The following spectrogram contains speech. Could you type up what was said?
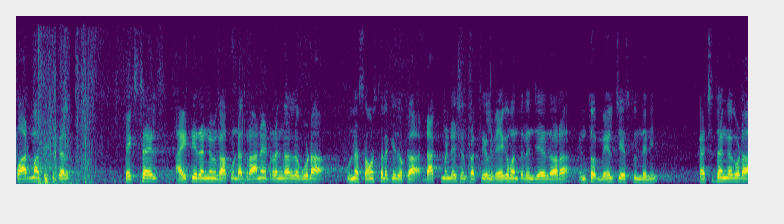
ఫార్మాసిటికల్ టెక్స్టైల్స్ ఐటీ రంగం కాకుండా గ్రానైట్ రంగాల్లో కూడా ఉన్న సంస్థలకు ఇది ఒక డాక్యుమెంటేషన్ ప్రక్రియలు వేగవంతం చేయడం ద్వారా ఎంతో మేలు చేస్తుందని ఖచ్చితంగా కూడా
